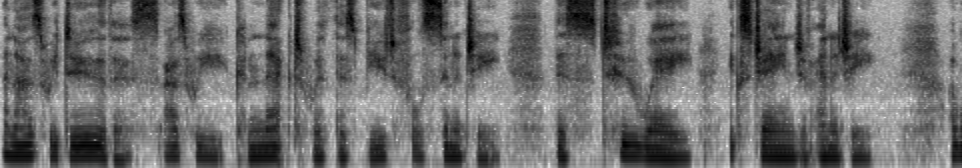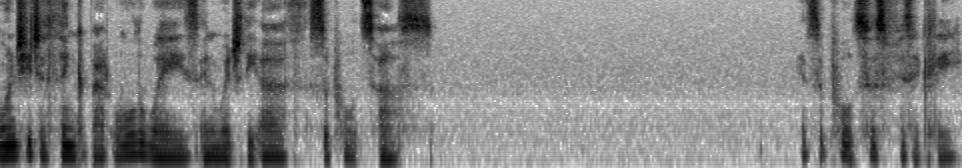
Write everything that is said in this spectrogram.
And as we do this, as we connect with this beautiful synergy, this two way exchange of energy, I want you to think about all the ways in which the earth supports us. It supports us physically,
